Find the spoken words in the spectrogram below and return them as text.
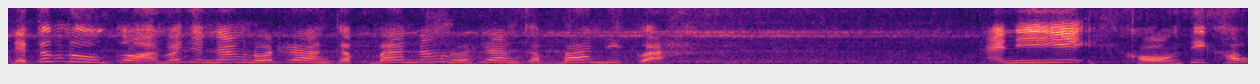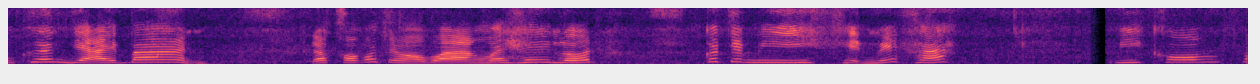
เดี๋ยวต้องดูก่อนว่าจะนั่งรถรางกลับบ้านนั่งรถรางกลับบ้านดีกว่า อันนี้ของที่เขาเคลื่อนย้ายบ้าน แล้วเขาก็จะมาวางไว้ให้รถ ก็จะมีเห็นไหมคะ มีโคมไฟ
